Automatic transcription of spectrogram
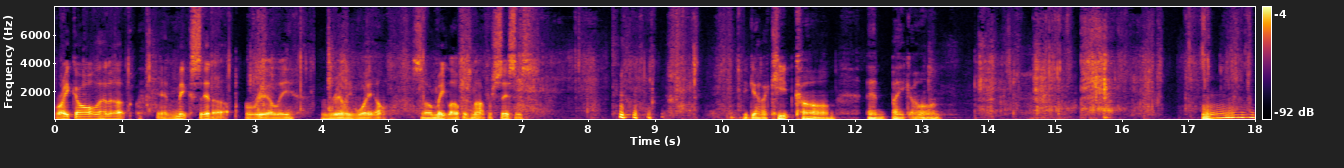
Break all that up and mix it up really, really well. So meatloaf is not for sissies. you got to keep calm and bake on. Mm.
